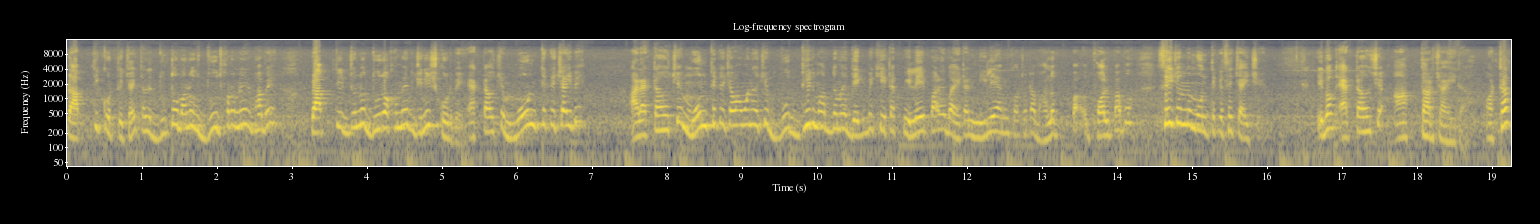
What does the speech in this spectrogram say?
প্রাপ্তি করতে চাই, তাহলে দুটো মানুষ দু ধরনের ভাবে প্রাপ্তির জন্য দু রকমের জিনিস করবে। একটা হচ্ছে মন থেকে চাইবে, আর একটা হচ্ছে মন থেকে চাওয়া মানে হচ্ছে বুদ্ধির মাধ্যমে দেখবে কি এটা পেলে পারে বা এটা নিলে আমি কতটা ভালো ফল পাবো, সেই জন্য মন থেকে সে চাইছে। এবং একটা হচ্ছে আত্মার চাহিদা, অর্থাৎ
